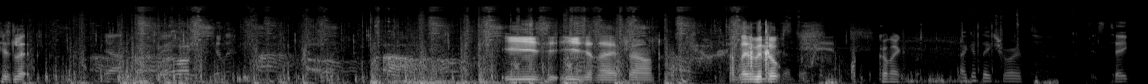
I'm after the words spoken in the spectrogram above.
He's le Yeah. What killing? easy, easy knife round. I'm playing window. Connect. I can take short. It's take.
